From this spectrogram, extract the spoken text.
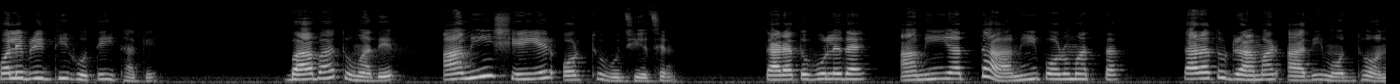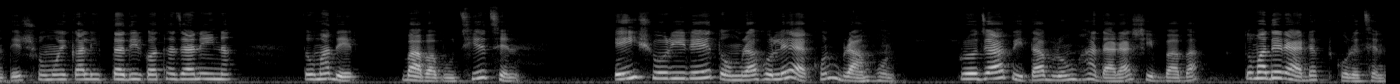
ফলে বৃদ্ধি হতেই থাকে। বাবা তোমাদের আমি সেই এর অর্থ বুঝিয়েছেন। তারা তো বলে দেয় আমি আত্মা আমি পরমাত্মা। তারা তো ড্রামার আদি, মধ্য অন্তের সময়কাল ইত্যাদির কথা জানেই না। তোমাদের বাবা বুঝিয়েছেন এই শরীরে তোমরা হলে এখন ব্রাহ্মণ। প্রজা পিতা ব্রহ্মা দ্বারা শিব বাবা তোমাদের অ্যাডাপ্ট করেছেন,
